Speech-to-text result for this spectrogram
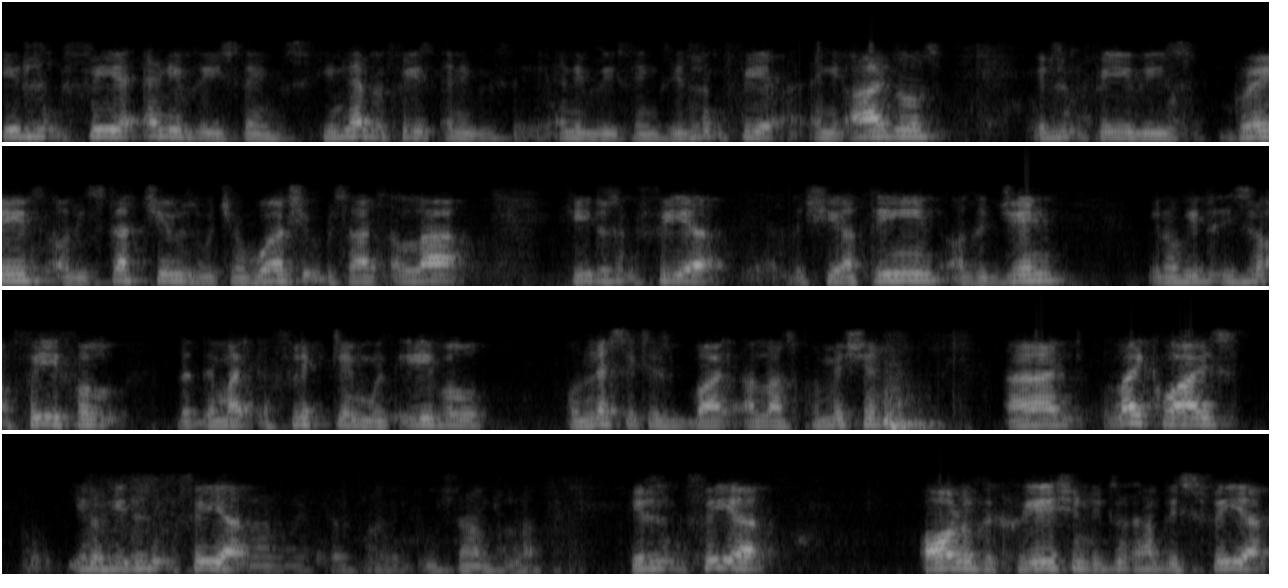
he doesn't fear any of these things. He never fears any of these, any of these things. He doesn't fear any idols. He doesn't fear these graves or these statues which are worshipped besides Allah. He doesn't fear the shayateen or the jinn. You know, he, he's not fearful that they might afflict him with evil unless it is by Allah's permission. And likewise, you know, he doesn't fear. He doesn't fear all of the creation. He doesn't have this fear.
